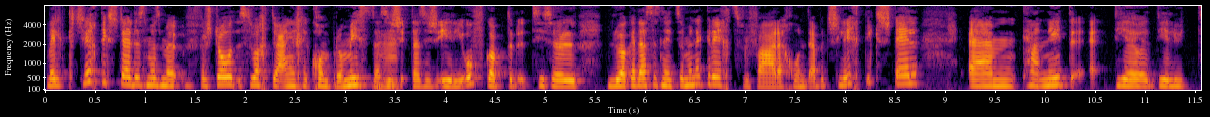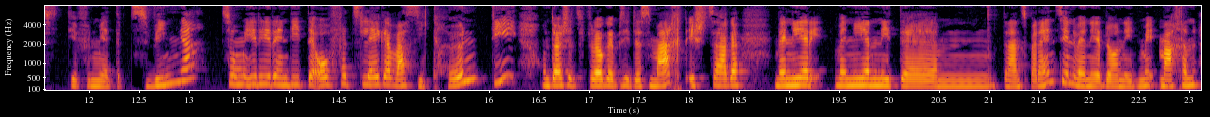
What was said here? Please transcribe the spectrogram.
weil die Schlichtungsstelle, das muss man verstehen, sucht ja eigentlich einen Kompromiss. Das, mhm. ist, das ist ihre Aufgabe. Sie soll schauen, dass es nicht zu einem Gerichtsverfahren kommt. Aber die Schlichtungsstelle ähm, kann nicht äh, die, die Leute, die Vermieter zwingen, um ihre Rendite offen zu legen, was sie könnte. Und da ist jetzt die Frage, ob sie das macht, ist zu sagen, wenn ihr, wenn ihr nicht ähm, transparent sind, wenn ihr da nicht mitmachen,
